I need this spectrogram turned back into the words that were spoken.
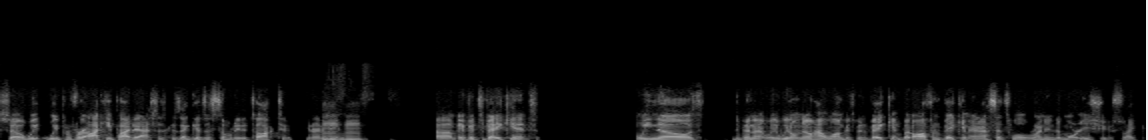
So we, we prefer occupied assets because that gives us somebody to talk to. You know what I mean? Mm-hmm. Um, if it's vacant, we know depending on we don't know how long it's been vacant, but often vacant assets will run into more issues. Like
